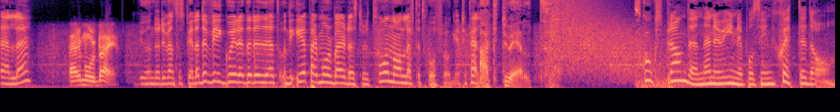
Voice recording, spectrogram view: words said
Pelle. Per Morberg. Vi undrade vem som spelade Viggo i Rederiet och det är Per Morberg och där står det 2-0 efter två frågor till Pelle. Aktuellt. Skogsbranden är nu inne på sin sjätte dag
